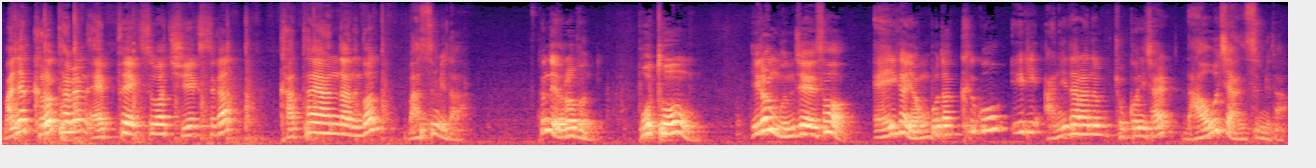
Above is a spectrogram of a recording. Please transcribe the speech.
만약 그렇다면 fx와 gx가 같아야 한다는 건 맞습니다. 근데 여러분 보통 이런 문제에서 a가 0보다 크고 1이 아니다라는 조건이 잘 나오지 않습니다.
